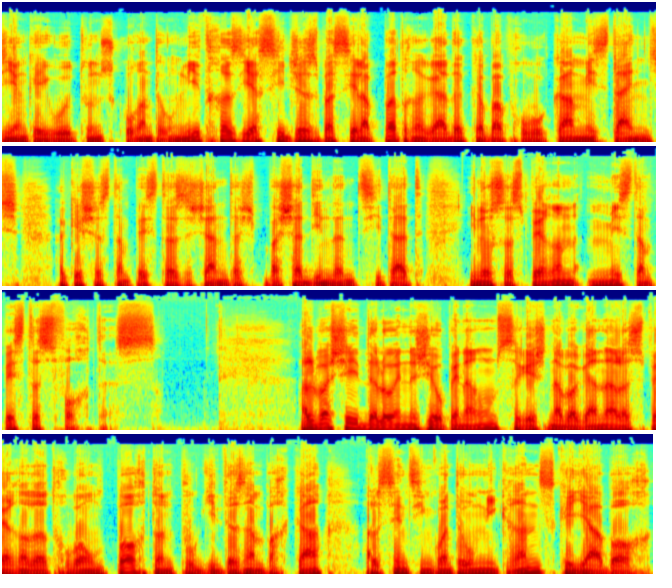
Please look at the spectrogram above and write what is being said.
hi han caigut uns 41 litres i a Sitges va ser la pedregada que va provocar més danys. Aquestes tempestes ja han baixat d'intensitat i no s'esperen més tempestes fortes. El vaixell de l'ONG Open Arms segueix navegant a l'espera de trobar un port on pugui desembarcar els 151 migrants que hi ha a bord.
